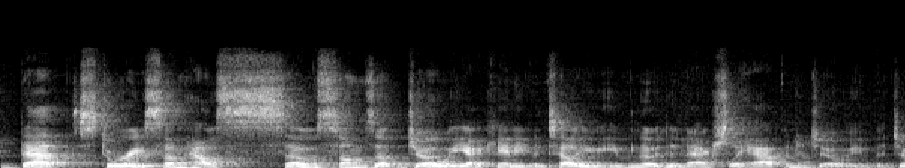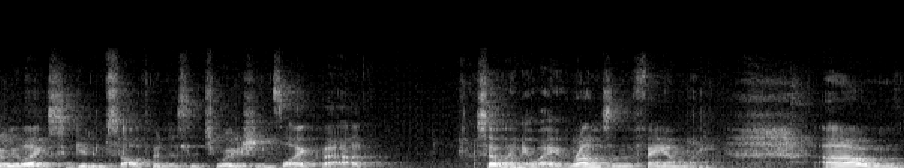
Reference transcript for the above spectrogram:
that story somehow so sums up Joey. I can't even tell you, even though it didn't actually happen to Joey, but Joey likes to get himself into situations like that. So, anyway, runs in the family. Um,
